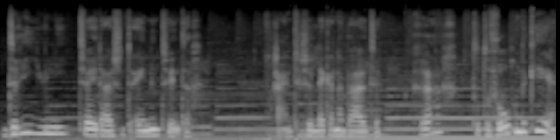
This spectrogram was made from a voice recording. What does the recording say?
3 juni 2021. Ga intussen lekker naar buiten. Graag tot de volgende keer.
